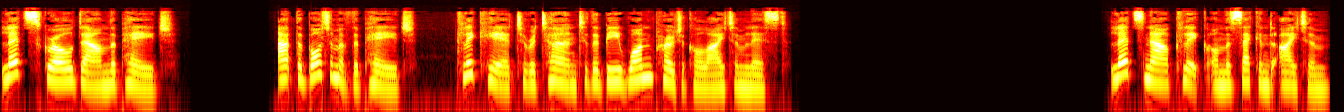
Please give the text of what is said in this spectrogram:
Let's scroll down the page. At the bottom of the page, click here to return to the B1 protocol item list. Let's now click on the second item.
